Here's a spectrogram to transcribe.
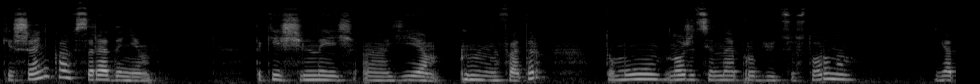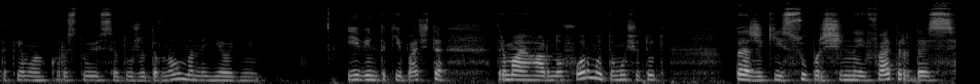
кишенька, всередині такий щільний е, є фетр, тому ножиці не проб'ють цю сторону. Я такими користуюся дуже давно, в мене є одні. І він такий, бачите, тримає гарну форму, тому що тут теж якийсь супер щільний фетр, десь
